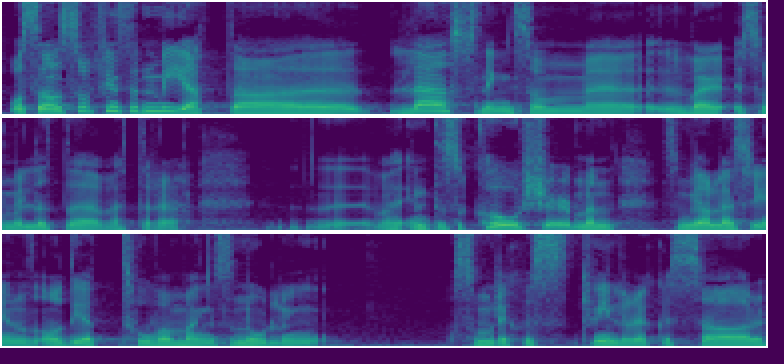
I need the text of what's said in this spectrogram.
Och sen så finns det en metaläsning som, eh, som är lite, vet du eh, inte så kosher, men som jag läser in och det är att Tova Magnusson Norling som regis- kvinnlig regissör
